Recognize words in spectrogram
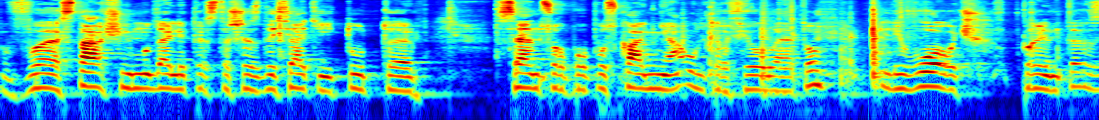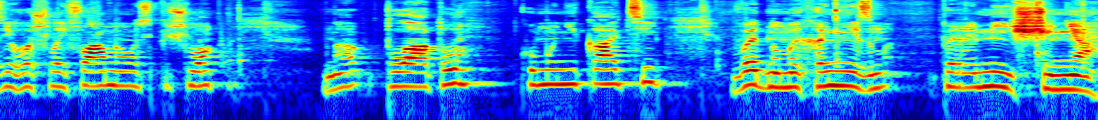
В старшій моделі 360 тут е, сенсор пропускання ультрафіолету. Ліворуч принтер з його шлейфами ось пішло на плату комунікацій. Видно механізм переміщення.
